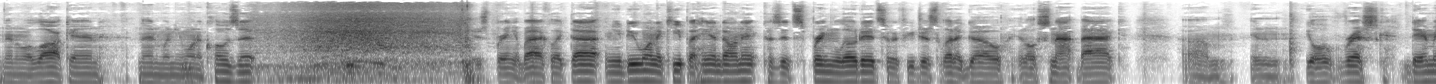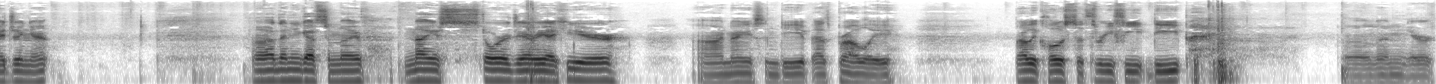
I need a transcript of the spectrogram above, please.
and then it will lock in. And then when you want to close it, just bring it back like that. And you do want to keep a hand on it because it's spring loaded. So if you just let it go, it'll snap back. Um, and you'll risk damaging it. Uh, then you got some nice, nice storage area here. Uh, nice and deep. That's probably probably close to three feet deep. And then your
